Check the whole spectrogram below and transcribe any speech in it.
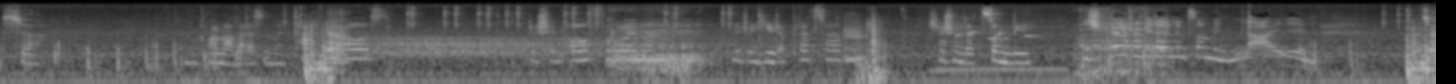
So. Dann räumen wir mal das Inventar hier aus. Wieder schön aufräumen. Damit wir hier wieder Platz haben. Ich höre schon wieder Zombie. Ich höre schon wieder einen Zombie. Nein! Also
